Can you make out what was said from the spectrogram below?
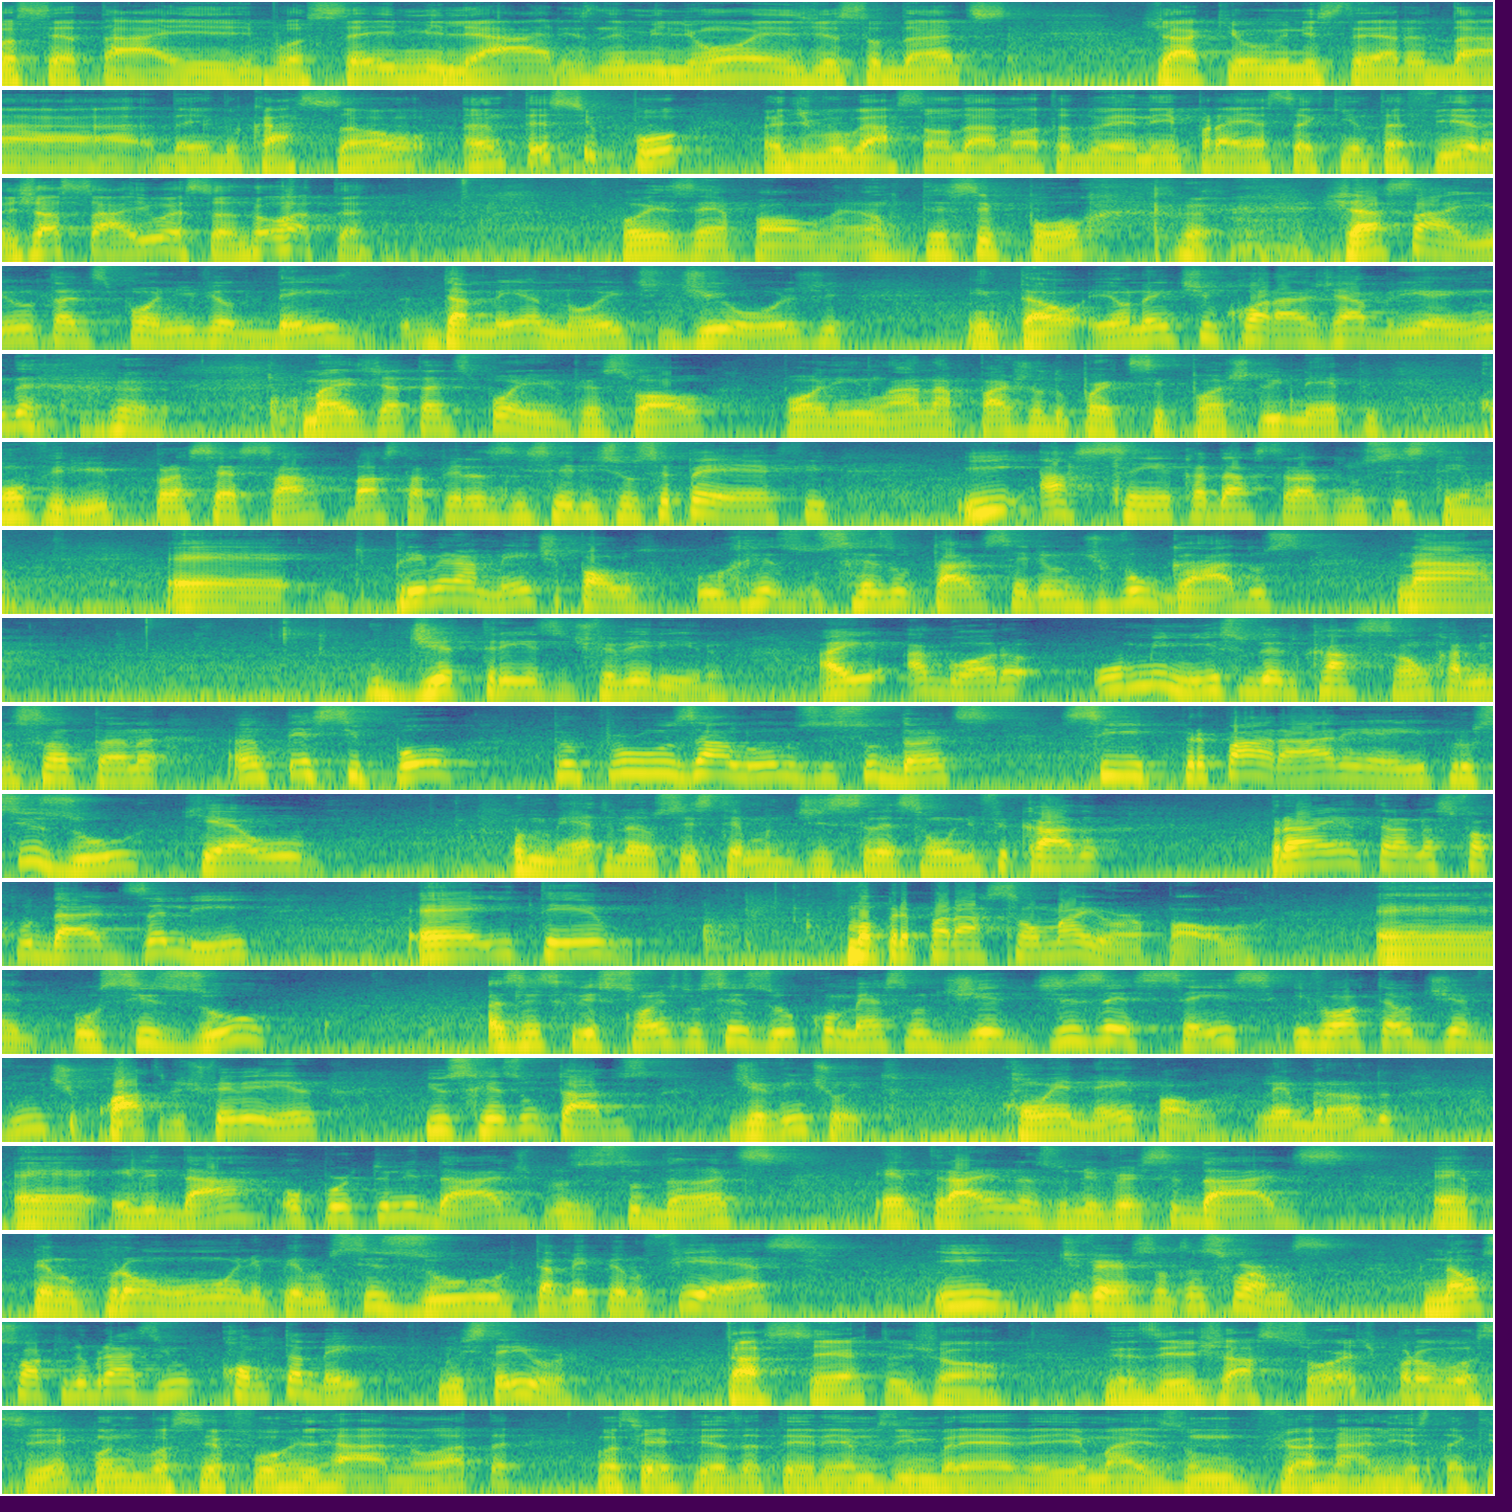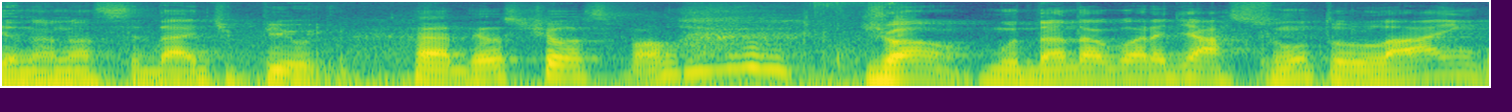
você está aí, você e milhares, né, milhões de estudantes, já que o Ministério da, da Educação antecipou a divulgação da nota do Enem para essa quinta-feira. Já saiu essa nota? Pois é, Paulo, antecipou. Já saiu, está disponível desde a meia-noite de hoje. Então, eu nem tive coragem de abrir ainda, mas já está disponível. Pessoal, podem ir lá na página do participante do INEP conferir. Para acessar, basta apenas inserir seu CPF e a senha cadastrada no sistema. É, primeiramente, Paulo, os resultados seriam divulgados na dia 13 de fevereiro. Aí, agora, o ministro da Educação, Camilo Santana, antecipou para os alunos e estudantes se prepararem aí para o SISU, que é o, o método, né, o sistema de seleção unificado, para entrar nas faculdades ali é, e ter uma preparação maior, Paulo. É, o SISU, as inscrições do SISU começam dia 16 e vão até o dia 24 de fevereiro e os resultados dia 28. Com o Enem, Paulo, lembrando, é, ele dá oportunidade para os estudantes entrarem nas universidades, é, pelo ProUni, pelo SISU, também pelo FIES e diversas outras formas. Não só aqui no Brasil, como também no exterior. Tá certo, João. Desejo a sorte para você quando você for olhar a nota. Com certeza teremos em breve aí mais um jornalista aqui na nossa cidade de Piuí. Adeus, tchau, Paulo. João, mudando agora de assunto, lá em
